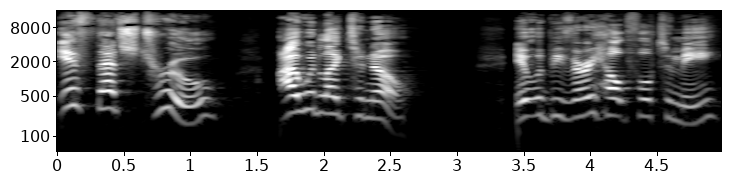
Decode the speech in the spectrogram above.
If that's true, I would like to know. It would be very helpful to me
